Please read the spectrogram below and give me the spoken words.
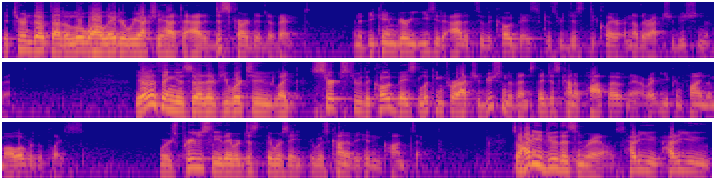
It turned out that a little while later, we actually had to add a discarded event. And it became very easy to add it to the code base because we just declare another attribution event. The other thing is uh, that if you were to like search through the code base looking for attribution events, they just kind of pop out now, right? You can find them all over the place. Whereas previously they were just, there was a, it was kind of a hidden concept. So how do you do this in Rails? How do you, how do you,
